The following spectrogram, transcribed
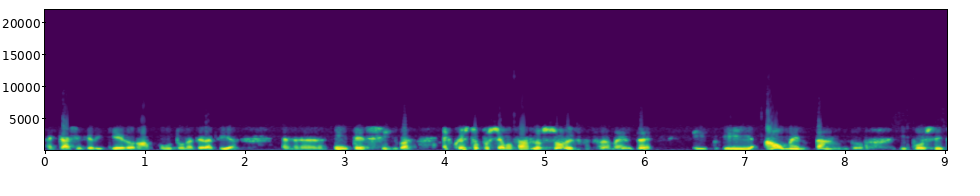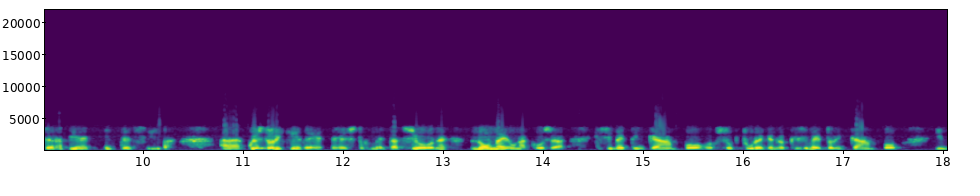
ai casi che richiedono appunto una terapia eh, intensiva e questo possiamo farlo solo esclusivamente e, e aumentando i posti di terapia intensiva. Uh, questo richiede eh, strumentazione, non è una cosa che si mette in campo, strutture che, che si mettono in campo in,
